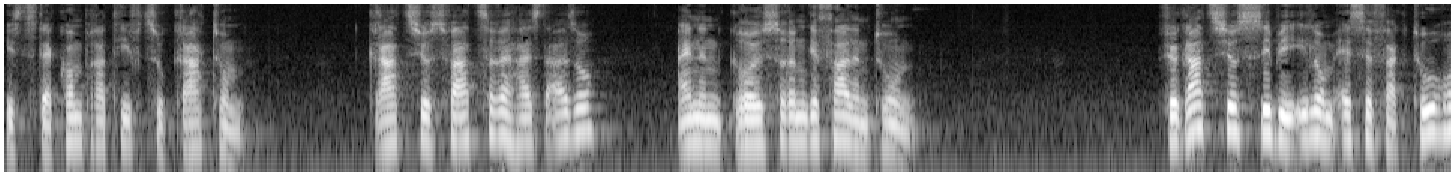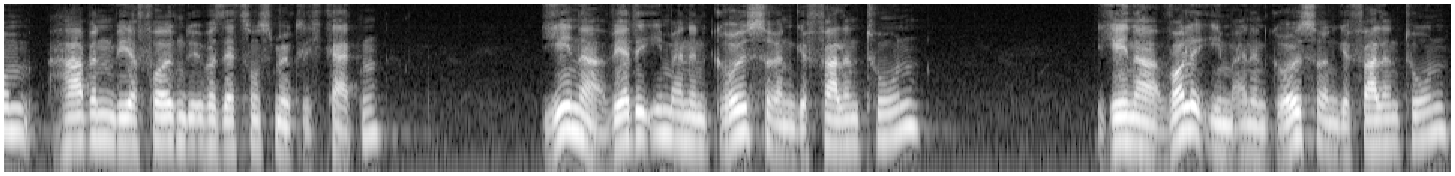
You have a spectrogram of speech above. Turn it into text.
ist der Komparativ zu gratum. Gratius facere heißt also einen größeren Gefallen tun. Für gratius sibi illum esse facturum haben wir folgende Übersetzungsmöglichkeiten. Jener werde ihm einen größeren Gefallen tun, jener wolle ihm einen größeren Gefallen tun,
